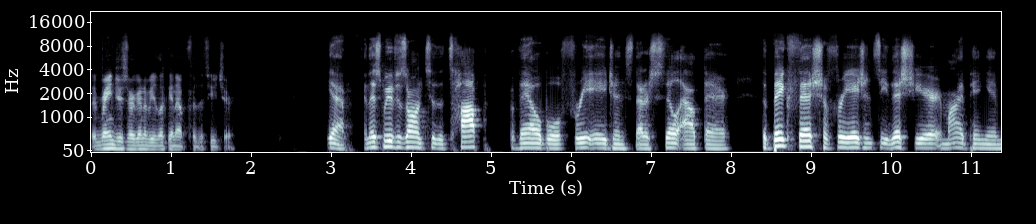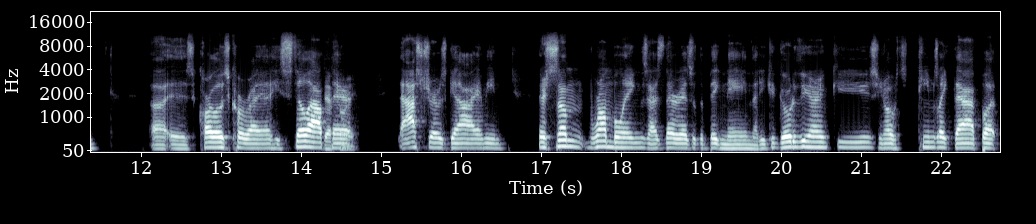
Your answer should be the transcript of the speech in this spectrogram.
the Rangers are going to be looking up for the future. yeah, and this moves us on to the top available free agents that are still out there. The big fish of free agency this year, in my opinion, uh, is Carlos Correa. He's still out there. Definitely. the Astros guy. I mean, there's some rumblings, as there is with the big name, that he could go to the Yankees, you know, teams like that. But,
